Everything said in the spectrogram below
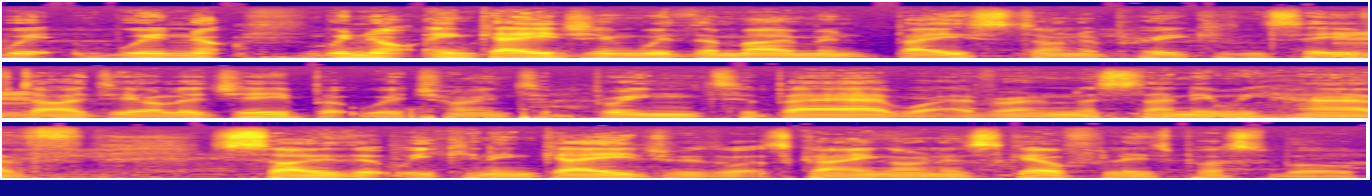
we, we're not we're not engaging with the moment based on a preconceived Mm. ideology, but we're trying to bring to bear whatever understanding we have, so that we can engage with what's going on as skillfully as possible.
